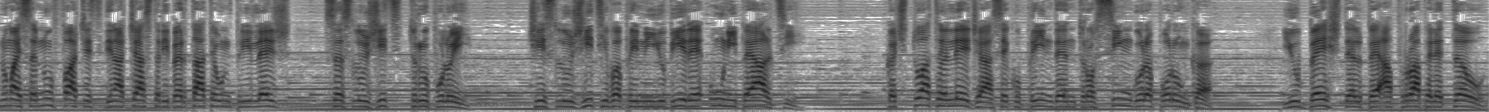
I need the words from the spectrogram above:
numai să nu faceți din această libertate un prilej să slujiți trupului, ci slujiți-vă prin iubire unii pe alții. Căci toată legea se cuprinde într-o singură poruncă. Iubește-l pe aproapele tău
